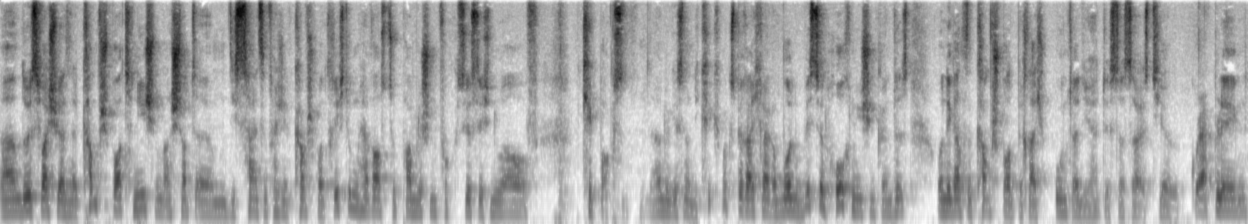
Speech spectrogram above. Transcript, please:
Ähm, du bist beispielsweise eine Kampfsportnische und anstatt ähm, die Science in verschiedenen Kampfsportrichtungen herauszupublishen, fokussierst dich nur auf Kickboxen. Ja, du gehst nur in die Kickbox-Bereich rein, obwohl du ein bisschen hochnischen könntest und den ganzen Kampfsportbereich unter dir hättest. Das heißt hier Grappling,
